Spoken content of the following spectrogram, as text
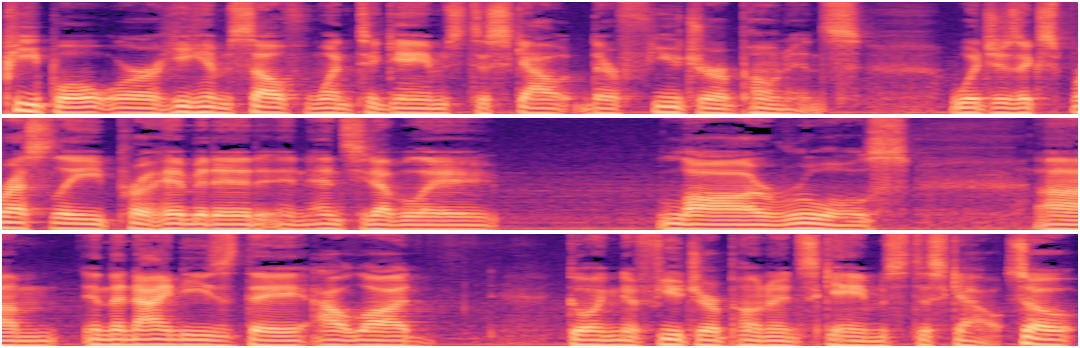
people or he himself went to games to scout their future opponents, which is expressly prohibited in NCAA law rules. Um, in the 90s, they outlawed going to future opponents' games to scout. So,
